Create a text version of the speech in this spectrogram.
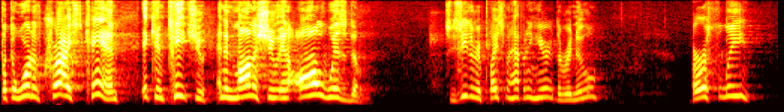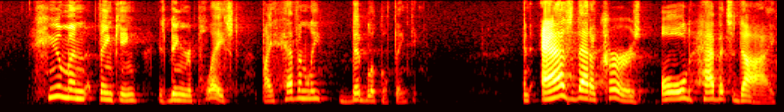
But the word of Christ can, it can teach you and admonish you in all wisdom. So you see the replacement happening here, the renewal? Earthly, human thinking is being replaced by heavenly, biblical thinking. And as that occurs, old habits die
